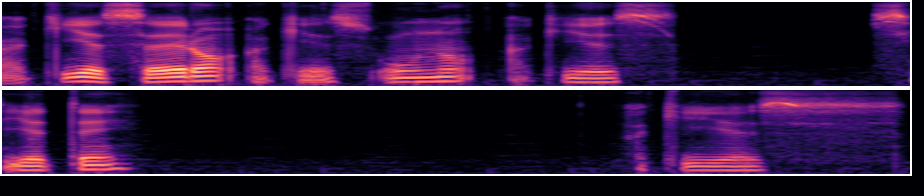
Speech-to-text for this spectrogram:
Aquí es 0, aquí es 1, aquí es 7, aquí es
